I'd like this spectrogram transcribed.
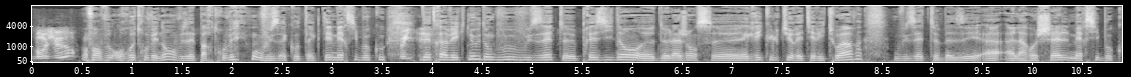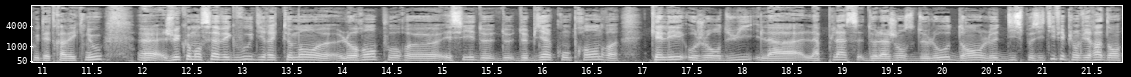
Bonjour. Enfin, on retrouvé, non, on vous a pas retrouvé, on vous a contacté. Merci beaucoup d'être avec nous. Donc vous, vous êtes président de l'agence Agriculture et Territoire. Vous êtes basé à, La Rochelle. Merci beaucoup d'être avec nous. je vais commencer avec vous directement, Laurent, pour essayer de, de, bien comprendre quelle est aujourd'hui la, la, place de l'agence de l'eau dans le dispositif. Et puis on verra dans,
